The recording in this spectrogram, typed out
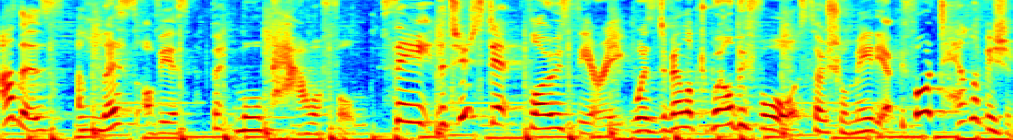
Others are less obvious but more powerful. See, the two step flow theory was developed well before social media, before television,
